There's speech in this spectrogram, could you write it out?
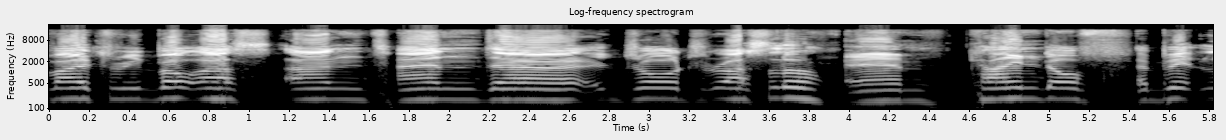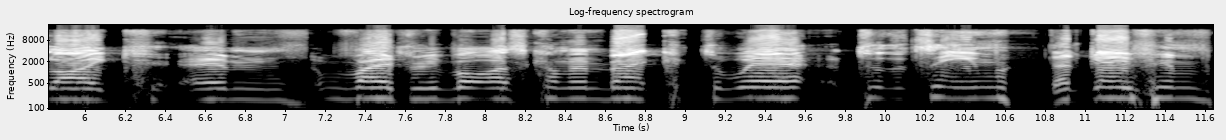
Valtteri Bottas and and uh, George Russell. Um, kind of a bit like um, Valtteri Bottas coming back to where to the team that gave him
